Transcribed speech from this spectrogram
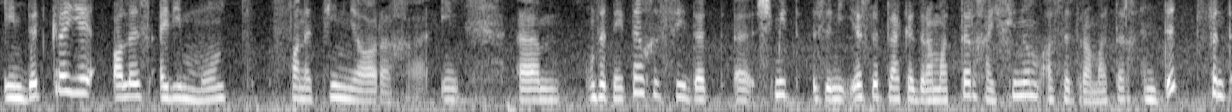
En dit kry jy alles uit die mond van 'n 10-jarige. En ehm um, ons het net nou gesê dat uh Schmidt is in die eerste plek 'n dramaturg. Hy sien hom as 'n dramaturg en dit vind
